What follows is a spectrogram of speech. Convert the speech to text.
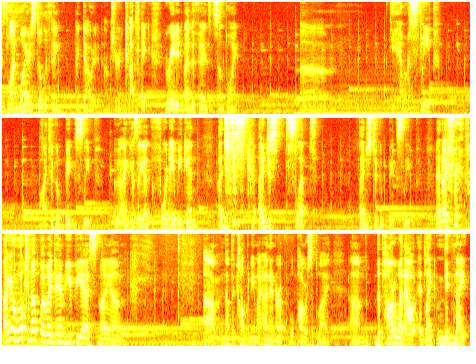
Is LimeWire still a thing? I doubt it. I'm sure it got like raided by the feds at some point. Um, yeah, I want to sleep. I took a big sleep. I guess I had the four day weekend. I just, I just slept. I just took a big sleep, and I, I got woken up by my damn UPS. My um, um, not the company, my uninterruptible power supply. Um, the, the power went out at like midnight,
